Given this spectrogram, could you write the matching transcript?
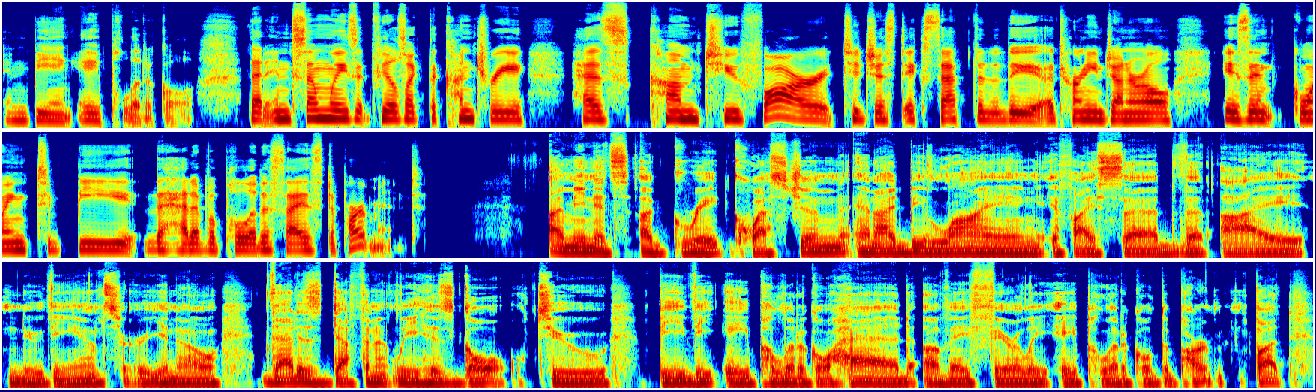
in being apolitical. That in some ways it feels like the country has come too far to just accept that the attorney general isn't going to be the head of a politicized department. I mean, it's a great question, and I'd be lying if I said that I knew the answer. You know, that is definitely his goal to be the apolitical head of a fairly apolitical department. But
